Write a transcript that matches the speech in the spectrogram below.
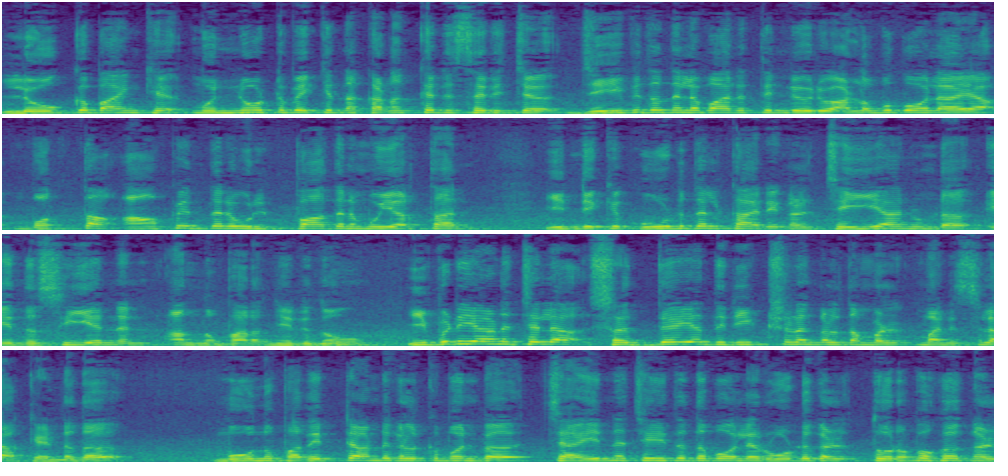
ലോകബാങ്ക് മുന്നോട്ട് വയ്ക്കുന്ന കണക്കനുസരിച്ച് ജീവിത നിലവാരത്തിന്റെ ഒരു അളവുകോലായ മൊത്ത ആഭ്യന്തര ഉൽപ്പാദനം ഉയർത്താൻ ഇന്ത്യയ്ക്ക് കൂടുതൽ കാര്യങ്ങൾ ചെയ്യാനുണ്ട് എന്ന് സി എൻ എൻ അന്ന് പറഞ്ഞിരുന്നു. ഇവിടെയാണ് ചില ശ്രദ്ധേയ നിരീക്ഷണങ്ങൾ നമ്മൾ മനസ്സിലാക്കേണ്ടത്. മൂന്ന് പതിറ്റാണ്ടുകൾക്ക് മുൻപ് ചൈന ചെയ്തതുപോലെ റോഡുകൾ തുറമുഖങ്ങൾ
